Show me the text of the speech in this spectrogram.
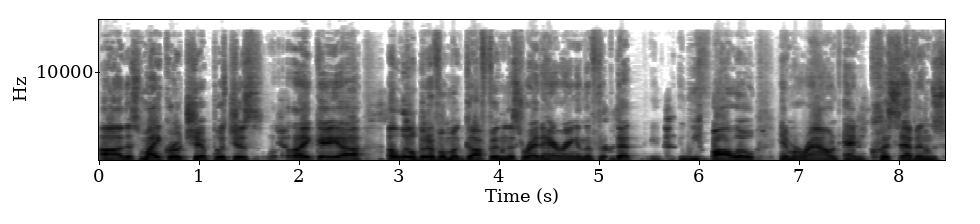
uh, this microchip, which is like a uh, a little bit of a MacGuffin, this red herring, and that we follow him around. And Chris Evans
